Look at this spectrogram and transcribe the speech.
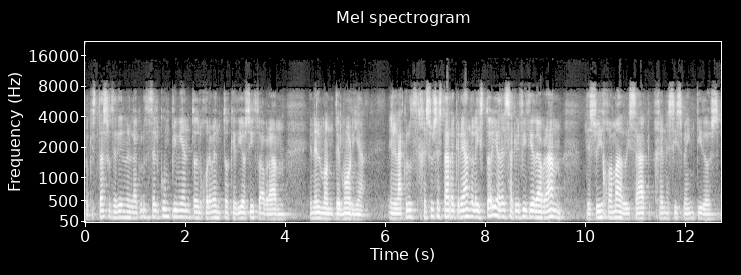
lo que está sucediendo en la cruz es el cumplimiento del juramento que Dios hizo a Abraham en el monte Moria. En la cruz Jesús está recreando la historia del sacrificio de Abraham, de su hijo amado Isaac, Génesis 22.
